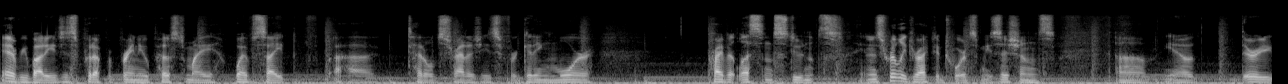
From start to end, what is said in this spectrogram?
Hey everybody, just put up a brand new post on my website uh, titled Strategies for Getting More Private Lesson Students. And it's really directed towards musicians. Um, you know, there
